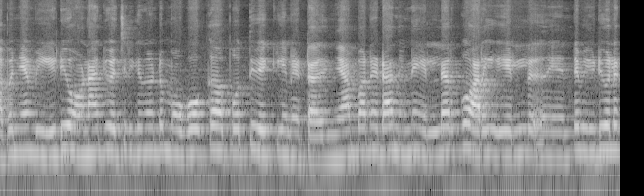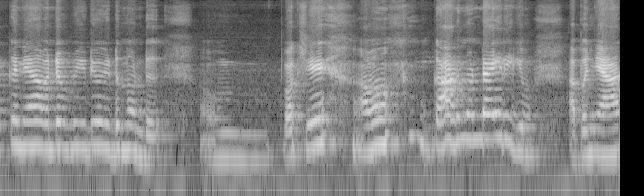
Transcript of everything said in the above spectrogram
അപ്പം ഞാൻ വീഡിയോ ഓണാക്കി വെച്ചിരിക്കുന്നതുകൊണ്ട് മുഖമൊക്കെ പൊത്തി വെക്കുകയാണ് കേട്ടോ. ഞാൻ പറഞ്ഞിടാ നിന്നെ എല്ലാവർക്കും അറി എല്ലാ എന്റെ വീഡിയോയിലൊക്കെ ഞാൻ അവന്റെ വീഡിയോ ഇടുന്നുണ്ട്. പക്ഷേ അവൻ കാണുന്നുണ്ടായിരിക്കും. അപ്പം ഞാൻ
